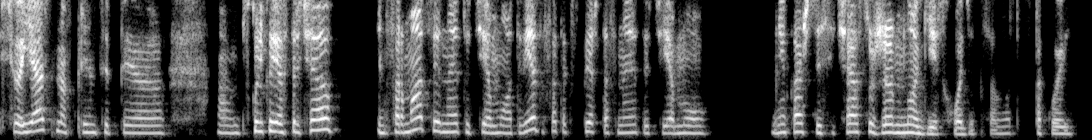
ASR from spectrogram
все ясно, в принципе. Сколько я встречаю информации на эту тему, ответов от экспертов на эту тему. Мне кажется, сейчас уже многие сходятся вот в, такой,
